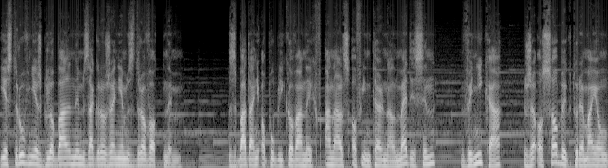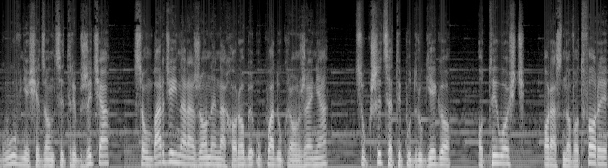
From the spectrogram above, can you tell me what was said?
jest również globalnym zagrożeniem zdrowotnym. Z badań opublikowanych w Annals of Internal Medicine wynika, że osoby, które mają głównie siedzący tryb życia, są bardziej narażone na choroby układu krążenia, cukrzycę typu drugiego, otyłość oraz nowotwory.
